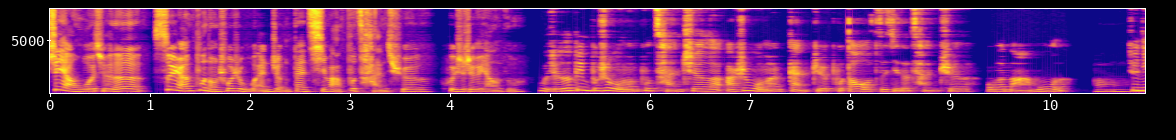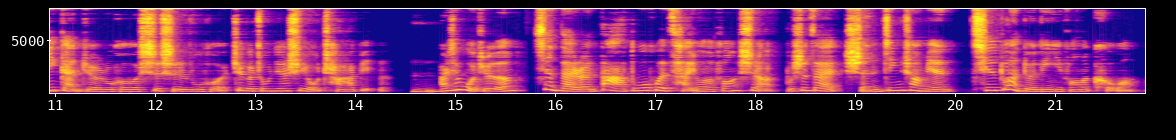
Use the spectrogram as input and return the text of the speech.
这样我觉得虽然不能说是完整，但起码不残缺了，会是这个样子吗？我觉得并不是我们不残缺了，而是我们感觉不到自己的残缺了，我们麻木了。哦就你感觉如何和事实如何，这个中间是有差别的。嗯而且我觉得现代人大多会采用的方式啊，不是在神经上面切断对另一方的渴望，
